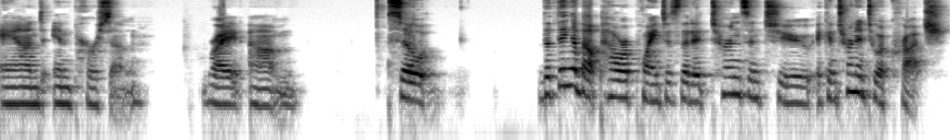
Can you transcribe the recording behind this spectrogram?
and in person right um, so the thing about powerpoint is that it turns into it can turn into a crutch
